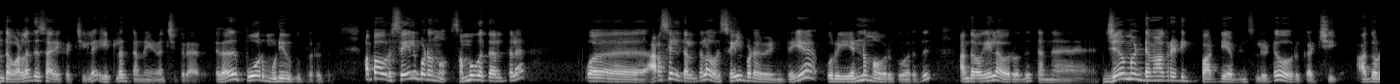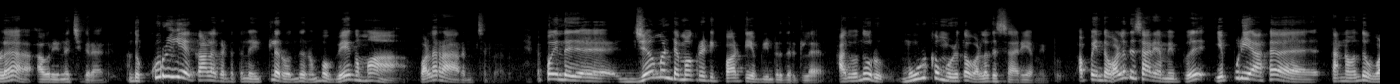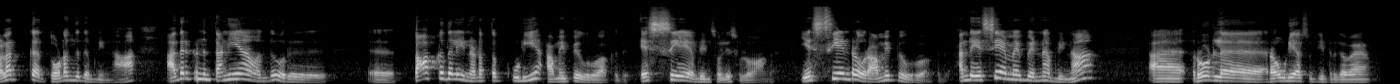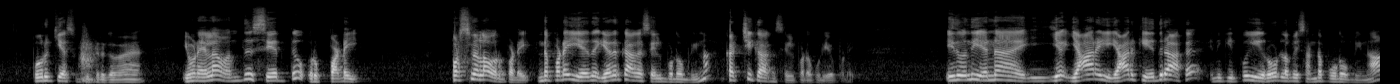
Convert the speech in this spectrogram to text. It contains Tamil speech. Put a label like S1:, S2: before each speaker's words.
S1: அந்த வலதுசாரி கட்சியில ஹிட்லர் தன்னை இணைச்சுக்கிறாரு. அதாவது போர் முடிவுக்கு பிறகு. அப்ப அவர் செயல்படணும். சமூக தளத்துல அரசியல் தளத்துல அவர் செயல்பட வேண்டிய ஒரு எண்ணம் அவருக்கு வருது. அந்த வகையில் அவர் வந்து தன்னை ஜெர்மன் டெமோக்ராட்டிக் பார்ட்டி அப்படின்னு சொல்லிட்டு ஒரு கட்சி அதோட அவர் இணைச்சுக்கிறாரு. அந்த குறுகிய காலகட்டத்தில் ஹிட்லர் வந்து ரொம்ப வேகமா வளர ஆரம்பிச்சிடுறாரு. இப்போ இந்த ஜெர்மன் டெமோக்ராட்டிக் பார்ட்டி அப்படின்றது இருக்குல்ல அது வந்து ஒரு முழுக்க முழுக்க வலதுசாரி அமைப்பு. அப்போ இந்த வலதுசாரி அமைப்பு எப்படியாக தன்னை வந்து வளர்க்க தொடங்குது அப்படின்னா அதற்குன்னு தனியாக வந்து ஒரு தாக்குதலை நடத்தக்கூடிய அமைப்பை உருவாக்குது. எஸ்ஏ அப்படின்னு சொல்லி சொல்லுவாங்க. எஸ்ஏன்ற ஒரு அமைப்பை உருவாக்குது. அந்த எஸ்ஏ அமைப்பு என்ன அப்படின்னா ரோட்ல ரவுடியா சுத்திட்டு இருக்கவன் பொறுக்கியா சுத்திட்டு இருக்கவன் இவனையெல்லாம் வந்து சேர்த்து ஒரு படை. பர்சனலாக ஒரு படை. இந்த படை எது எதற்காக செயல்படும் அப்படின்னா கட்சிக்காக செயல்படக்கூடிய படை. இது வந்து என்ன யாரை யாருக்கு எதிராக இன்னைக்கு போய் ரோட்ல போய் சண்டை போடும் அப்படின்னா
